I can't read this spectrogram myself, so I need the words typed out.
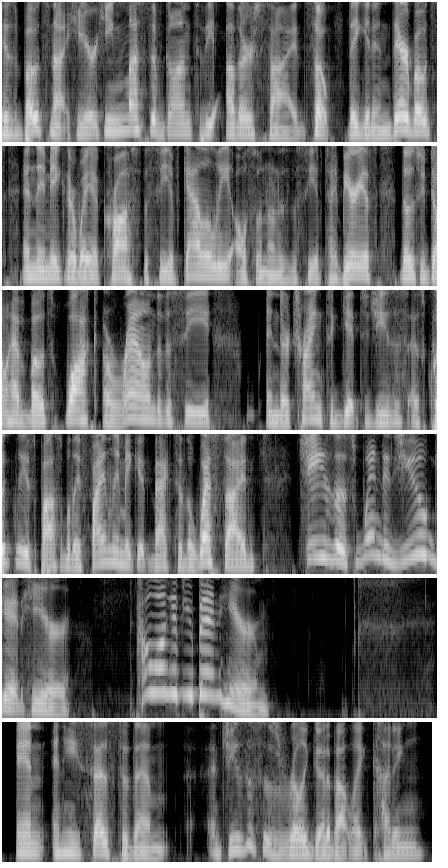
His boat's not here. He must have gone to the other side. So they get in their boats and they make their way across the Sea of Galilee, also known as the Sea of Tiberias. Those who don't have boats walk around the sea and they're trying to get to Jesus as quickly as possible. They finally make it back to the west side. Jesus, when did you get here? How long have you been here? And and he says to them, and Jesus is really good about like cutting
